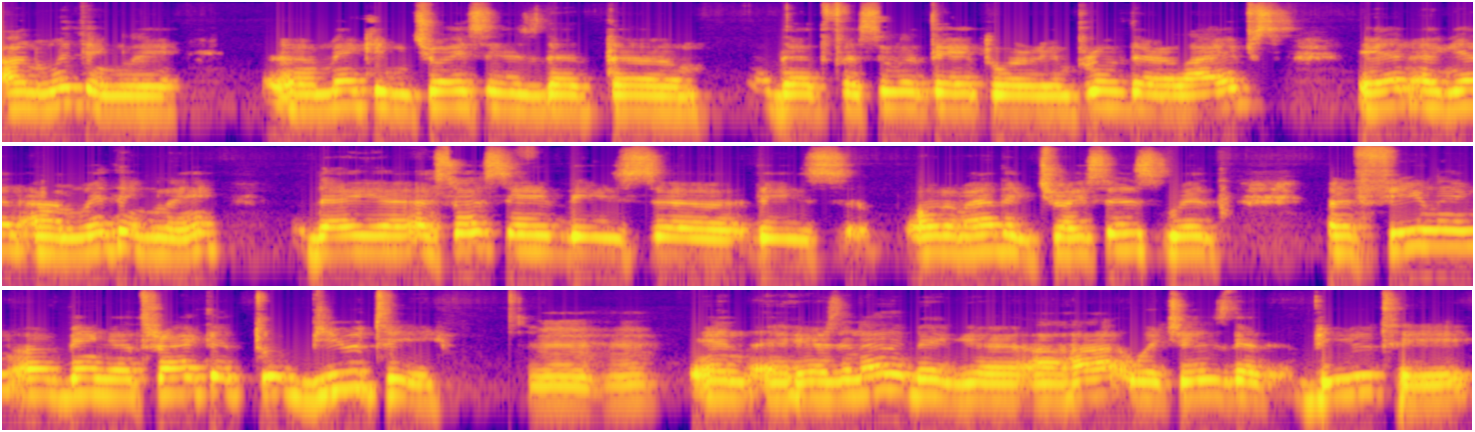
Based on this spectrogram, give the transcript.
unwittingly making choices that um, that facilitate or improve their lives, and again, unwittingly they uh, associate these uh, these automatic choices with a feeling of being attracted to beauty. Mm-hmm. And uh, here's another big uh, aha, which is that beauty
